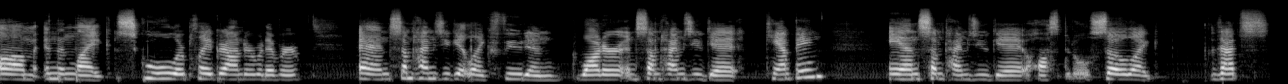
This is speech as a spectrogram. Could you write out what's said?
um, and then like school or playground or whatever. And sometimes you get like food and water, and sometimes you get camping and sometimes you get hospital. So like that's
